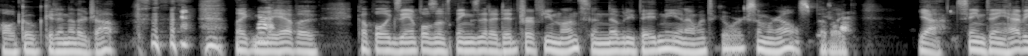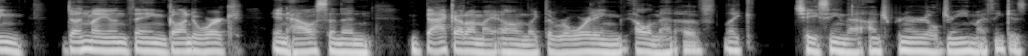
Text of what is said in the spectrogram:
I'll go get another job. like yeah. they have a couple examples of things that I did for a few months and nobody paid me and I went to go work somewhere else. But like yeah, same thing. Having done my own thing, gone to work in house, and then back out on my own, like the rewarding element of like chasing that entrepreneurial dream, I think is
